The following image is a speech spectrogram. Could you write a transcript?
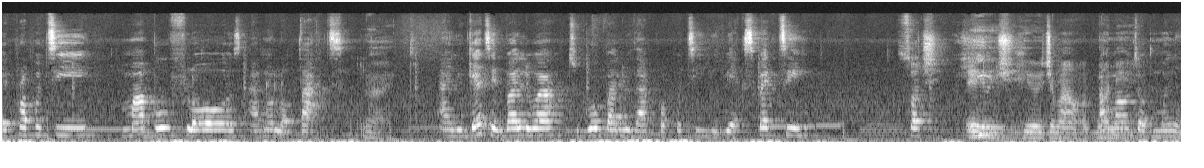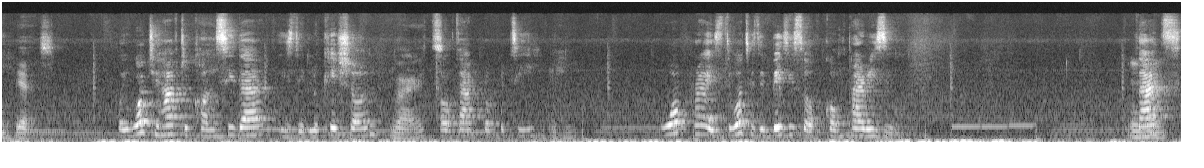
a property, marble floors, and all of that. right And you get a valuer to go value that property, you'll be expecting such huge a huge amount of money amount of money. yes But what you have to consider is the location right of that property. Mhm. What price? What is the basis of comparison? Mhm. That's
